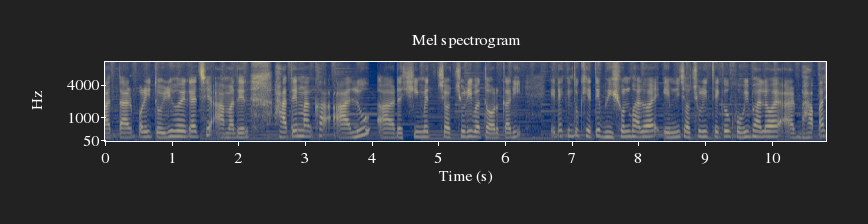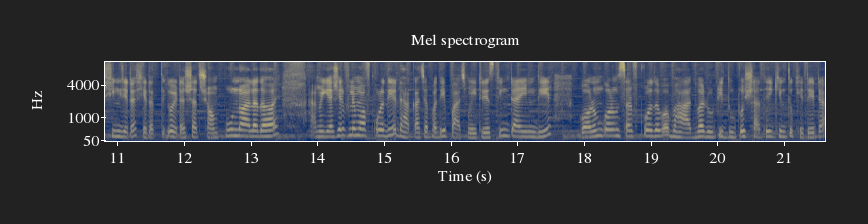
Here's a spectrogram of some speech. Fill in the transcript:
আর তারপরেই তৈরি হয়ে গেছে আমাদের হাতে মাখা আলু আর শিমের চচ্চড়ি বা তরকারি। এটা কিন্তু খেতে ভীষণ ভালো হয়। এমনি চচ্চড়ির থেকেও খুবই ভালো হয়। আর ভাপা শিম যেটা, সেটার থেকেও এটার স্বাদ সম্পূর্ণ আলাদা হয়। আমি গ্যাসের ফ্লেম অফ করে দিয়ে ঢাকা চাপা দিয়ে পাঁচ মিনিট রেস্টিং টাইম দিয়ে গরম গরম সার্ভ করে দেবো। ভাত বা রুটি দুটোর সাথেই কিন্তু খেতে এটা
